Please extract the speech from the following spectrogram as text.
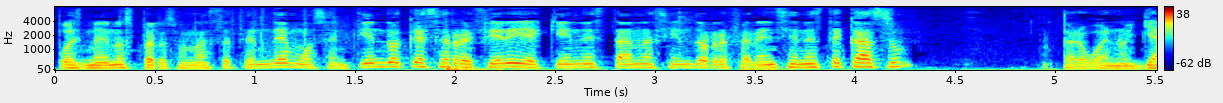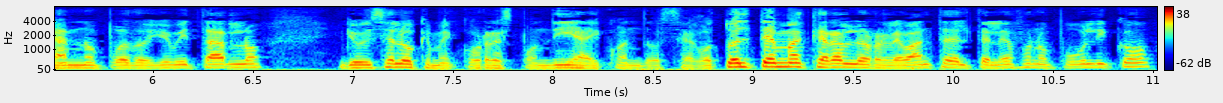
pues menos personas atendemos. Entiendo a qué se refiere y a quién están haciendo referencia en este caso. Pero bueno, ya no puedo yo evitarlo. Yo hice lo que me correspondía y cuando se agotó el tema, que era lo relevante del teléfono público,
